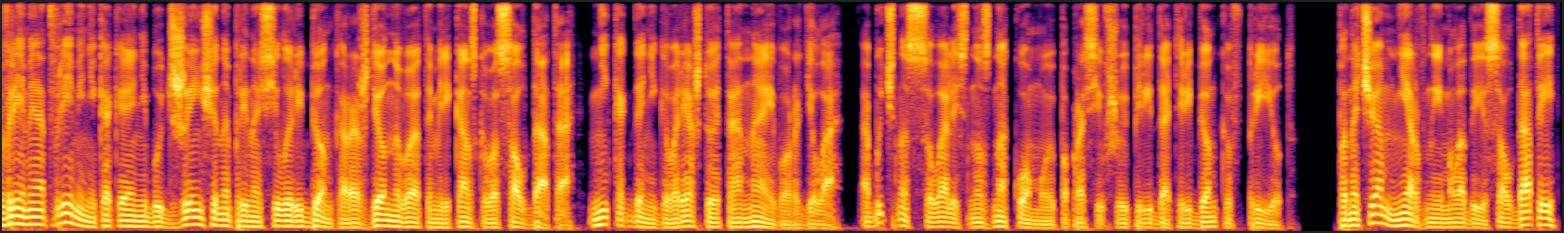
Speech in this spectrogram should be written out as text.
Время от времени какая-нибудь женщина приносила ребенка, рожденного от американского солдата, никогда не говоря, что это она его родила. Обычно ссылались на знакомую, попросившую передать ребенка в приют. По ночам нервные молодые солдаты,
